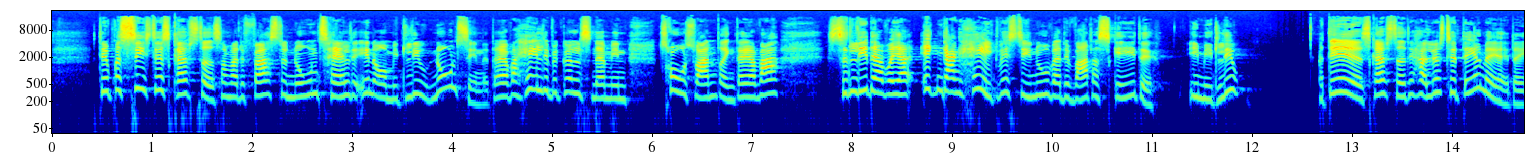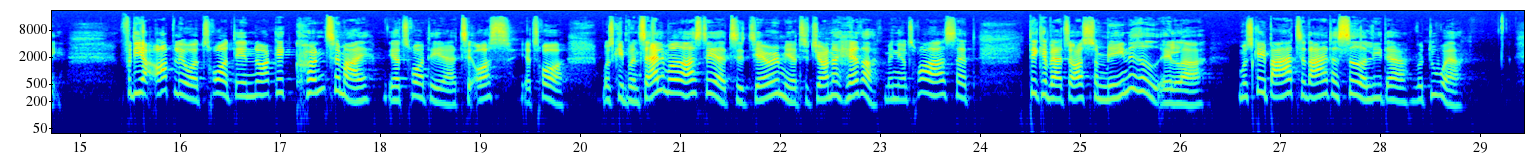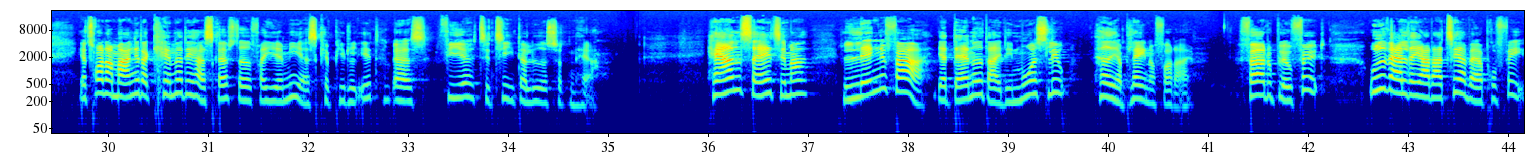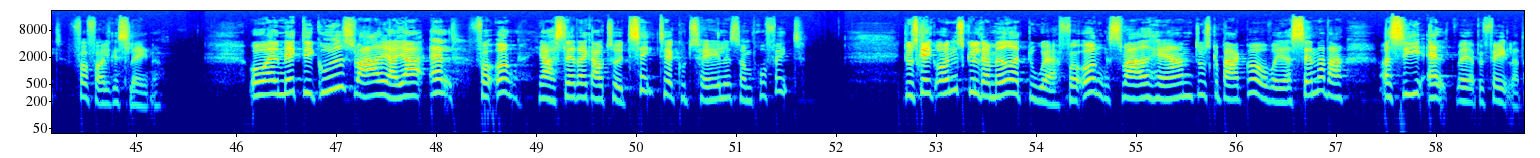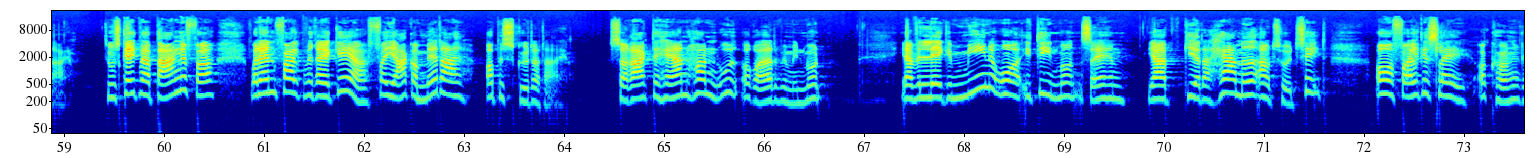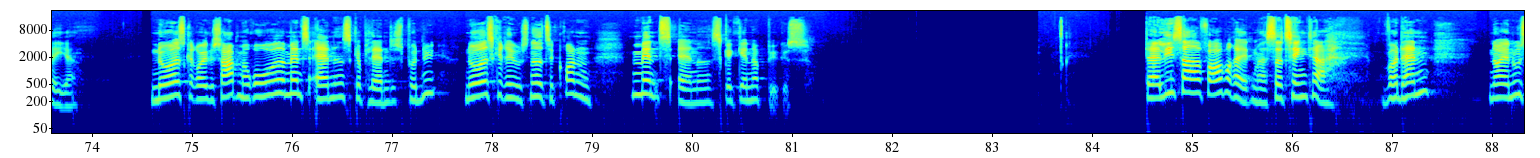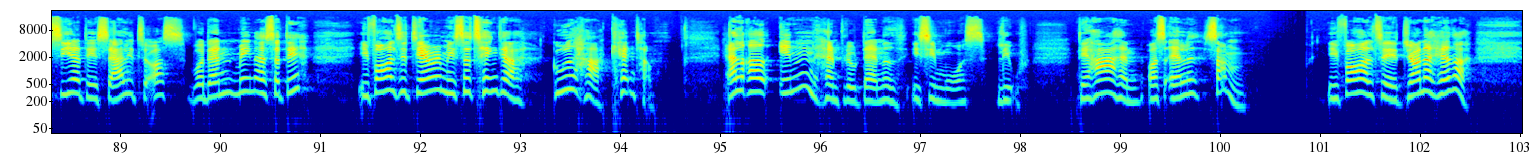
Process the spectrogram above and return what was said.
Det er præcis det skriftsted, som var det første, nogen talte ind over mit liv nogensinde. Da jeg var helt i begyndelsen af min trosvandring, da jeg var så lige der, hvor jeg ikke engang helt vidste endnu, hvad det var, der skete i mit liv. Og det øh, skriftsted, det har jeg lyst til at dele med jer i dag. Fordi jeg oplever og tror, at det er nok ikke kun til mig. Jeg tror, det er til os. Jeg tror måske på en særlig måde også, det er til Jeremy og til John og Heather. Men jeg tror også, at det kan være til os som menighed, eller måske bare til dig, der sidder lige der, hvor du er. Jeg tror, der er mange, der kender det her skriftsted fra Jeremias kapitel 1, vers 4-10, der lyder sådan her. Herren sagde til mig, længe før jeg dannede dig i din mors liv, havde jeg planer for dig. Før du blev født, udvalgte jeg dig til at være profet for folkeslagene. O almægtige Gud, svarede jeg, jeg er alt for ung. Jeg har slet ikke autoritet til at kunne tale som profet. Du skal ikke undskylde dig med, at du er for ung, svarede Herren. Du skal bare gå, hvor jeg sender dig, og sige alt, hvad jeg befaler dig. Du skal ikke være bange for, hvordan folk vil reagere, for jeg går med dig og beskytter dig. Så rakte Herren hånden ud og rørte ved min mund. Jeg vil lægge mine ord i din mund, sagde han. Jeg giver dig hermed autoritet over folkeslag og kongeriger. Noget skal rykkes op med rode, mens andet skal plantes på ny. Noget skal rives ned til grunden, mens andet skal genopbygges. Da jeg lige sad og forberedte mig, så tænkte jeg, hvordan, når jeg nu siger, at det er særligt til os, hvordan mener jeg så det? I forhold til Jeremy, så tænkte jeg, Gud har kendt ham. Allerede inden han blev dannet i sin mors liv. Det har han os alle sammen. I forhold til John og Heather,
